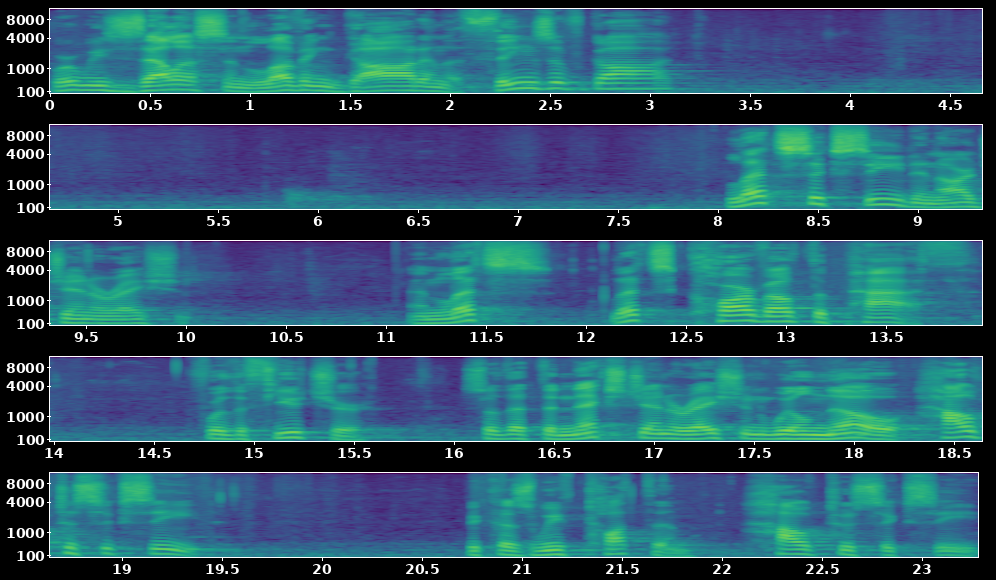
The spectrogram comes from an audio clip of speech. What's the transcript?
Were we zealous in loving God and the things of God? Let's succeed in our generation and let's, let's carve out the path for the future so that the next generation will know how to succeed because we've taught them how to succeed.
